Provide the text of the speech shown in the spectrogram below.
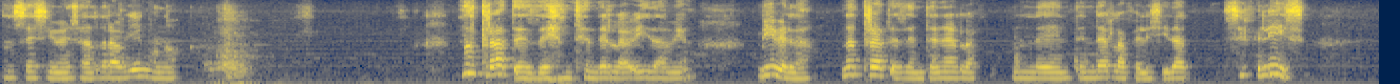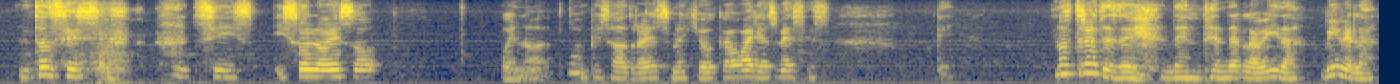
No sé si me saldrá bien o no. No trates de entender la vida, amigo. Vívela. No trates de entender la, de entender la felicidad. Sé feliz. Entonces, sí, y solo eso, bueno, he empezado otra vez, me he equivocado varias veces. No trates de, de entender la vida, vívela.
